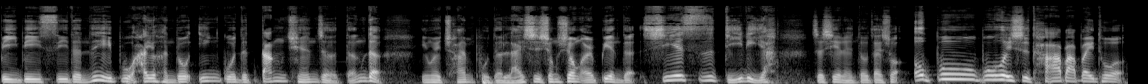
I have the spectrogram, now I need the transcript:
，BBC 的内部，还有很多英国的当权者等等，因为川普的来势汹汹而变得歇斯底里呀。这些人都在说：“哦不，不会是他吧？拜托，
